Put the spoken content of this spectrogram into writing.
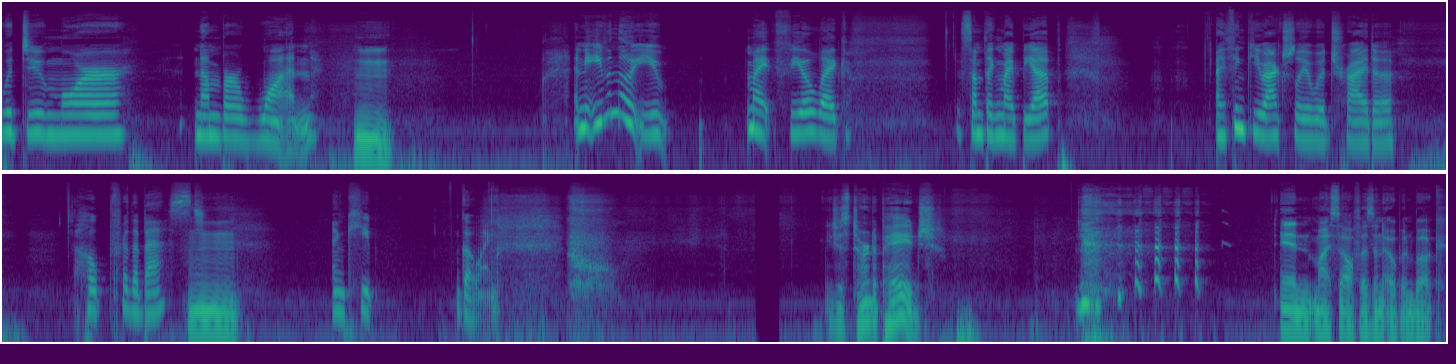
would do more number one. Hmm. And even though you might feel like something might be up, I think you actually would try to hope for the best Hmm. and keep going. You just turned a page. In myself as an open book,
